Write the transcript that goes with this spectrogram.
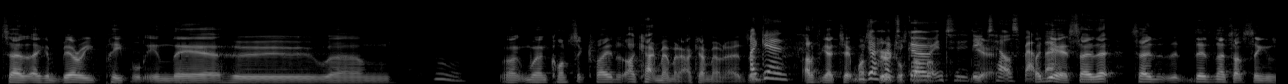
so that they can bury people in there who um, weren't, weren't consecrated. I can't remember now. I can't remember now. It's Again, I have to go check my we don't have to go up. into the Yeah. details about but that. yeah, so that so th- there's no such thing as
